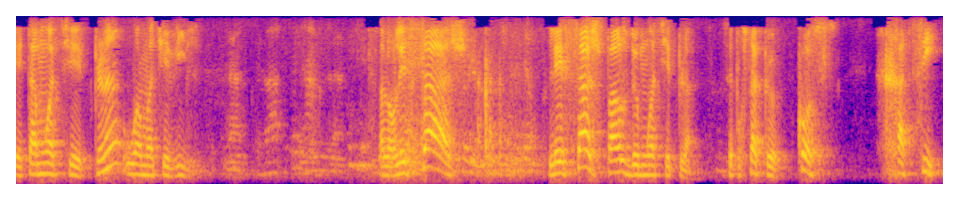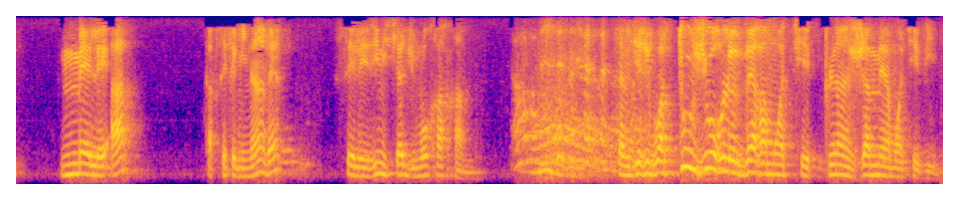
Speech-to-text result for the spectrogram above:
est à moitié plein ou à moitié vide? Alors les sages, les sages parlent de moitié plein. C'est pour ça que kos, chatsi, melea, car c'est féminin, verre, c'est les initiales du mot chacham. Ça veut dire il voit toujours le verre à moitié plein, jamais à moitié vide.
